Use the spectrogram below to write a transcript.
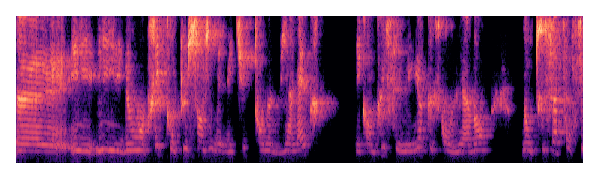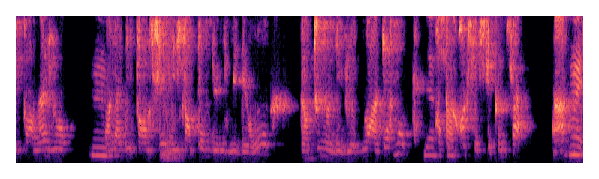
euh, et, de montrer qu'on peut changer d'habitude pour notre bien-être et qu'en plus c'est meilleur que ce qu'on faisait avant. Donc tout ça, ça se fait pas en un jour. Mm. On a dépensé des centaines de milliers d'euros dans tous nos développements Internet. En par contre, ça se fait comme ça. Hein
